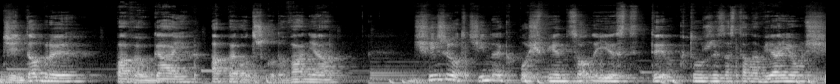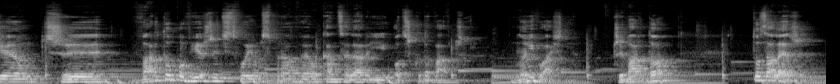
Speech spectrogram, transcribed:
Dzień dobry, Paweł Gaj, AP Odszkodowania. Dzisiejszy odcinek poświęcony jest tym, którzy zastanawiają się, czy warto powierzyć swoją sprawę kancelarii odszkodowawczej. No i właśnie, czy warto? To zależy.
